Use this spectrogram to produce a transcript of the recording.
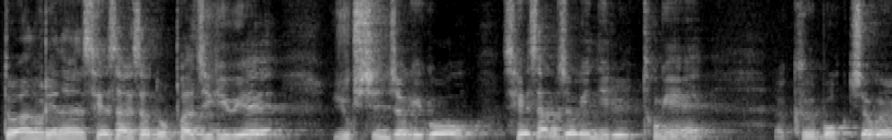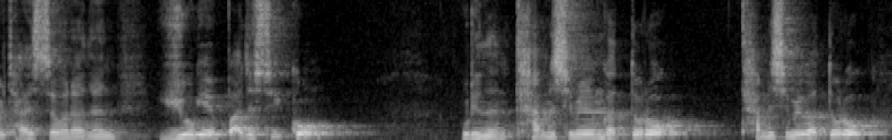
또한 우리는 세상에서 높아지기 위해 육신적이고 세상적인 일을 통해 그 목적을 달성하는 유혹에 빠질 수 있고 우리는 탐심을 갖도록 탐심을 갖도록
